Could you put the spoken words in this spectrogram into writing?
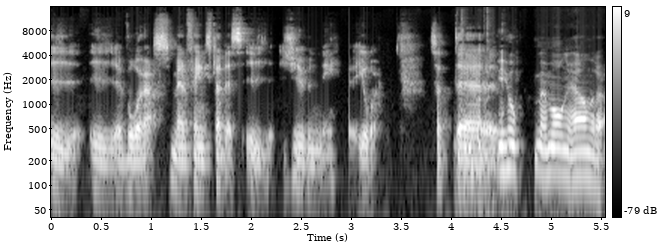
i, i våras, men fängslades i juni i år. Så att, eh... Ihop med många andra.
